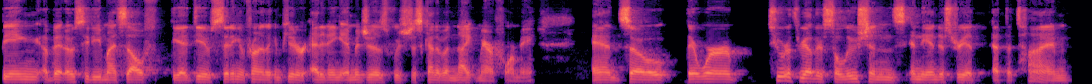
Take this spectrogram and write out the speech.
being a bit ocd myself the idea of sitting in front of the computer editing images was just kind of a nightmare for me. And so there were two or three other solutions in the industry at, at the time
